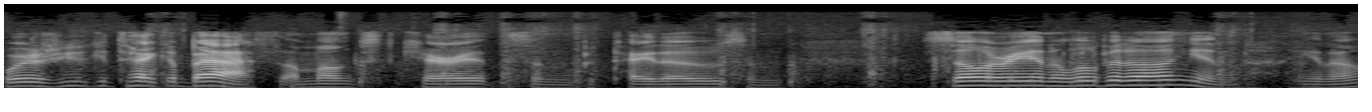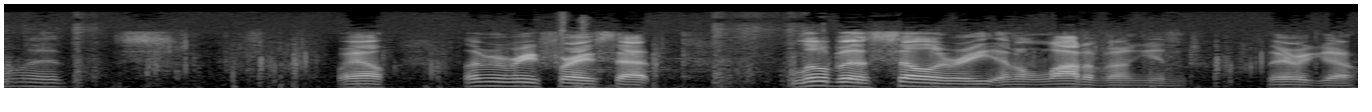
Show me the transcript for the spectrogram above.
where you can take a bath amongst carrots and potatoes and celery and a little bit of onion. You know, it's well. Let me rephrase that: a little bit of celery and a lot of onion. There we go.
